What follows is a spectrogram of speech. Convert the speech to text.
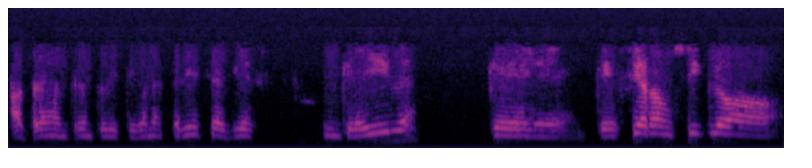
a través de un tren turístico, una experiencia que es increíble, que, que cierra un ciclo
